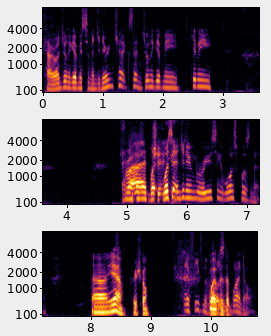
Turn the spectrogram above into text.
carry on, do you want to give me some engineering checks then? Do you want to give me give me? Uh, Fried wa- wa- was it engineering we were using? It was, wasn't it? uh, yeah, for sure. If even if it Whether wasn't, the- why not?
